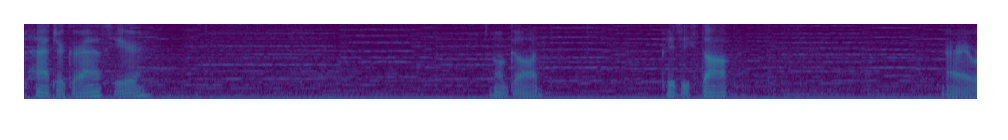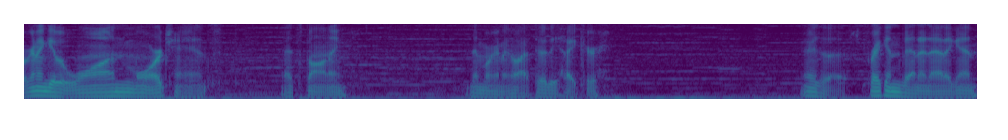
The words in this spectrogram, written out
patch of grass here. Oh god. Pidgey, stop. Alright, we're gonna give it one more chance at spawning. Then we're gonna go after the hiker. There's a freaking Venonat again.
